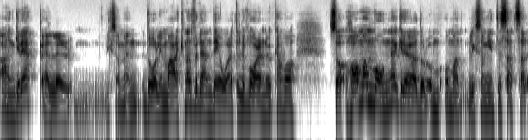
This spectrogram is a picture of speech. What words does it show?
angrepp eller mm, liksom en dålig marknad för den det året eller vad det nu kan vara, så har man många grödor och, och man liksom inte satsar,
